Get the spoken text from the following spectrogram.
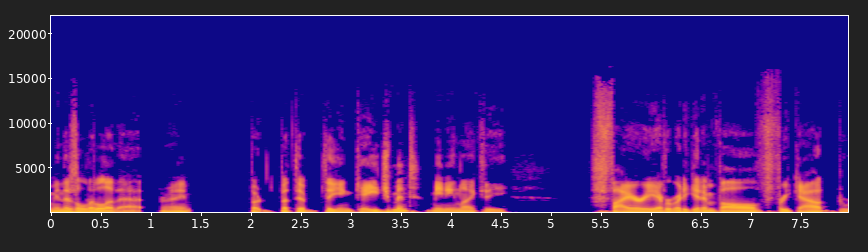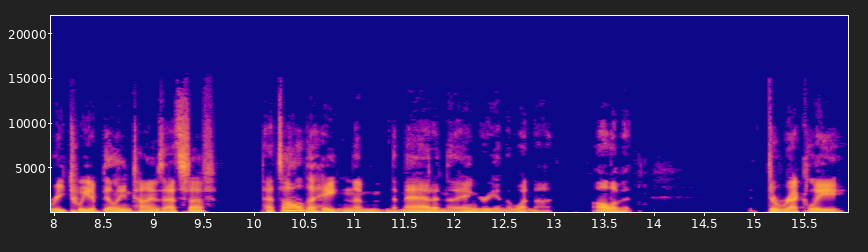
I mean, there's a little of that, right? But but the the engagement, meaning like the fiery, everybody get involved, freak out, retweet a billion times, that stuff. That's all the hate and the the mad and the angry and the whatnot. All of it directly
